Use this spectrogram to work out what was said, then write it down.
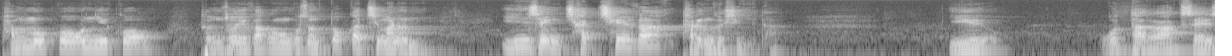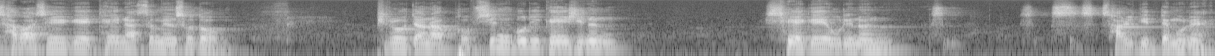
밥 먹고 옷 입고 변소에 가고 온 것은 똑같지만은 인생 자체가 다른 것입니다. 이 오타각세 사바세계에 태어났으면서도 피로자나 법신불이 계시는 세계에 우리는 살기 때문에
